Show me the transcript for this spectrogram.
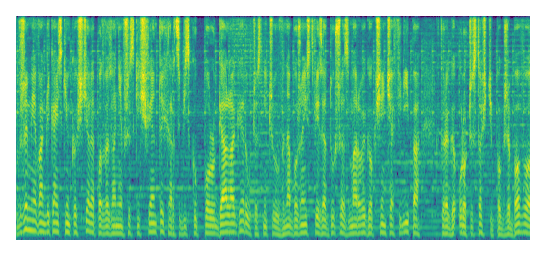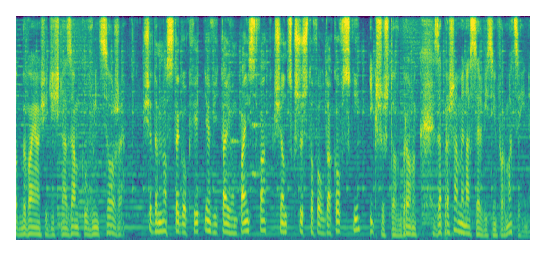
W Rzymie w anglikańskim kościele pod wezwaniem wszystkich świętych arcybiskup Paul Gallagher uczestniczył w nabożeństwie za duszę zmarłego księcia Filipa, którego uroczystości pogrzebowe odbywają się dziś na zamku w Windsorze. 17 kwietnia witają Państwa ksiądz Krzysztof Ołdakowski i Krzysztof Bronk. Zapraszamy na serwis informacyjny.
